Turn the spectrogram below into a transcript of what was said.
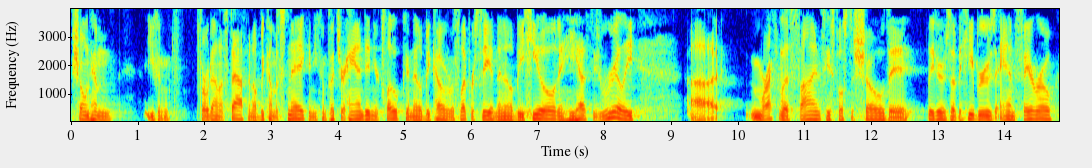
shown him, you can throw down a staff and it'll become a snake and you can put your hand in your cloak and it'll be covered with leprosy and then it'll be healed. And he has these really, uh, miraculous signs he's supposed to show the leaders of the Hebrews and Pharaoh.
